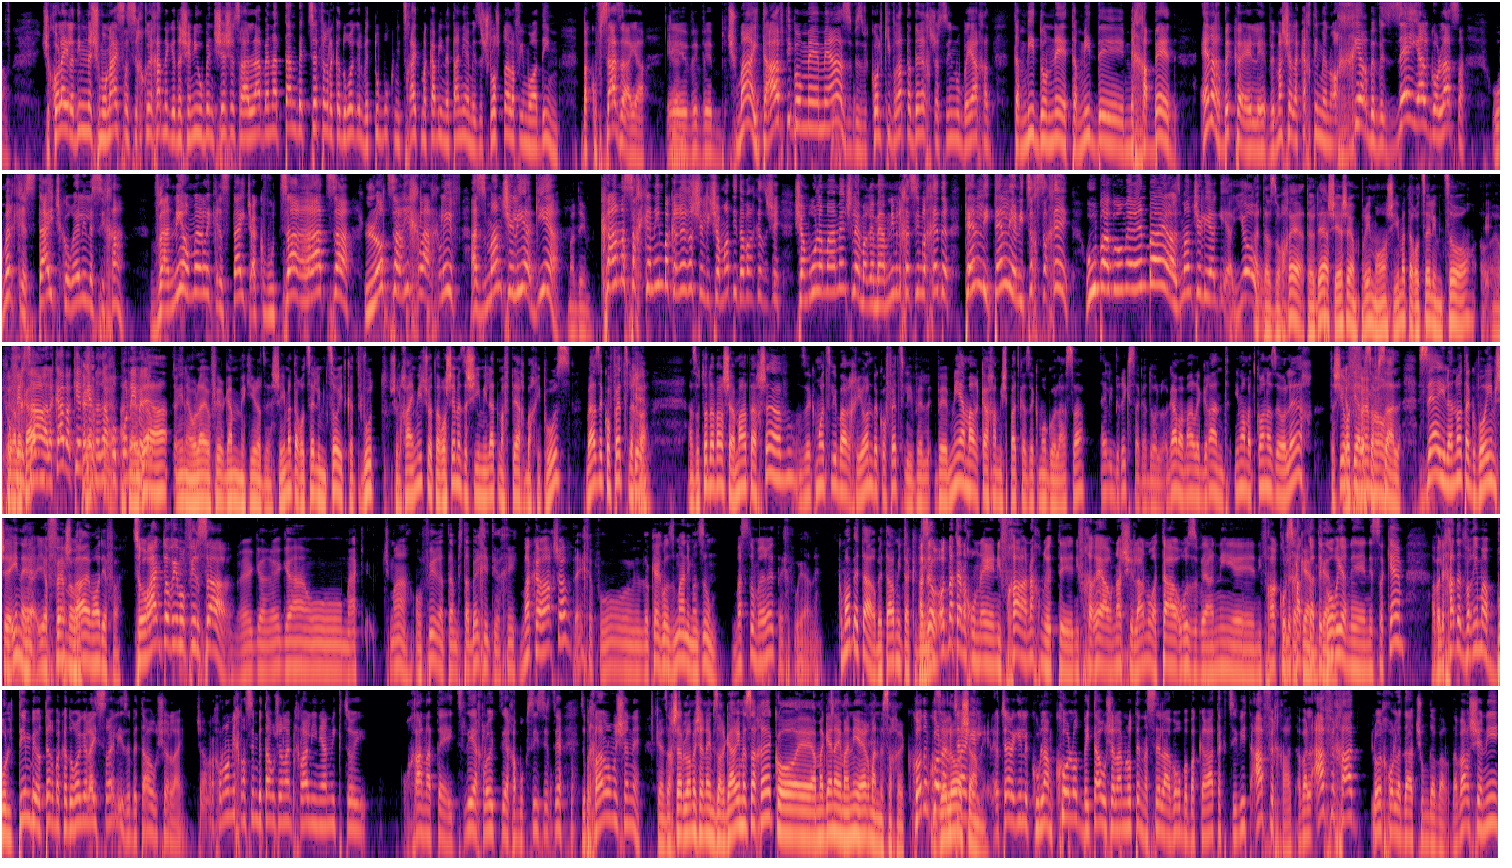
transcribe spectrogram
שכל הילדים בני 18 שיחקו אחד נגד השני, הוא בן 16, עלה ונתן בית ספר לכדורגל, וטוברוק ניצחה את מכבי נתניה עם איזה 3,000 אוהדים. בקופסה זה היה. כן. אה, ותשמע, התאהבתי בו מאז, וכל כברת הדרך שעשינו ביחד, תמיד עונה, תמיד אה, מכבד. אין הרבה כאלה, ומה שלקחתי ממנו הכי הרבה, וזה אייל גולסה, הוא אומר, קרסטייץ' קורא לי לשיחה. ואני אומר לקרסטייץ', הקבוצה רצה, לא צריך להחליף, הזמן שלי יגיע. מדהים. כמה שחקנים בקריירה שלי שמעתי דבר כזה ש... שאמרו למאמן שלהם, הרי מאמנים נכנסים לחדר, תן לי, תן לי, אני צריך לשחק. הוא בא ואומר, אין בעיה, הזמן שלי יגיע, יואו. אתה זוכר, אתה יודע שיש היום פרימו, שאם אתה רוצה למצוא, אופיר על אופיר הקו? סער על הקו, כן, תכף, כן, תכף. אנחנו אתה פונים אליו. יודע, הנה אולי אופיר גם מכיר את זה, שאם אתה רוצה למצוא התכתבות שלך עם מישהו, אתה רושם איזושהי מילת מפתח בחיפוש, ואז זה קופץ לך. כן. אז אותו דבר שאמרת עכשיו, זה כמו אצלי בארכיון וקופץ לי. ו- ומי אמר ככה משפט כזה כמו גולסה? אלי דריקס הגדול. גם אמר לגרנט, אם המתכון הזה הולך, תשאיר אותי על יפה מאוד. הספסל. זה האילנות הגבוהים שהנה, יפה מאוד. השוואה מאוד יפה. צהריים טובים, אופיר סער. רגע, רגע, הוא... מה- תשמע, אופיר, אתה מסתבך איתי, אחי. מה קרה עכשיו? תכף, הוא לוקח לו זמן עם הזום. מה זאת אומרת? תכף הוא יעלה. כמו ביתר, ביתר מתעכבים. אז זהו, עוד מעט אנחנו אה, נבחר, אנחנו את אה, נבחרי העונה שלנו, אתה, עוז ואני אה, נבחר כל אחד נסכם, קטגוריה, נ- נסכם, אבל אחד הדברים הבולטים ביותר בכדורגל הישראלי זה בית"ר ירושלים. עכשיו, אנחנו לא נכנסים בית"ר ירושלים בכלל לעניין מקצועי. אוחנה ת- הצליח, לא הצליח, אבוקסיס הצליח, זה בכלל לא משנה. כן, זה עכשיו לא משנה אם זרגרי משחק, או אה, המגן הימני הרמן משחק. קודם כל, אני לא רוצה. להגיד, אני רוצה להגיד לכולם, כל עוד בית"ר ירושלים לא תנסה לעבור בבקרה התקציבית, אף אחד, אבל אף אחד לא יכול לדעת שום דבר. דבר שני,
